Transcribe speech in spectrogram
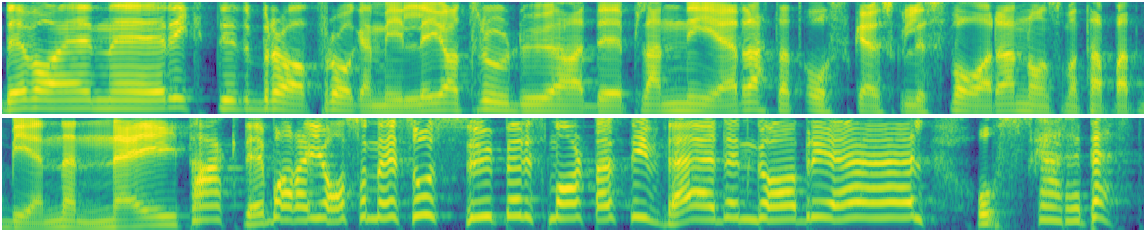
Det var en eh, riktigt bra fråga, Mille. Jag tror du hade planerat att Oscar skulle svara någon som har tappat benen. Nej tack, det är bara jag som är så supersmartast i världen, Gabriel! Oscar är bäst!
